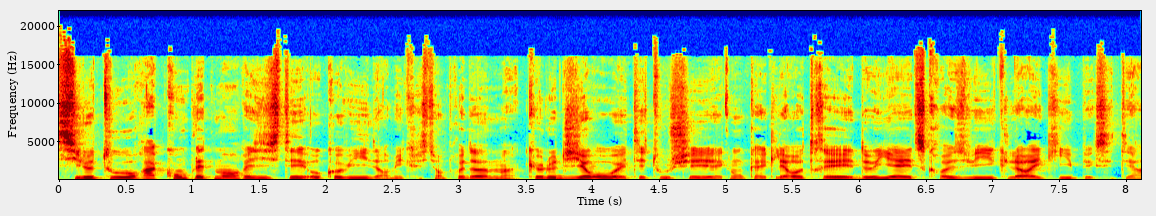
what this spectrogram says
Si le Tour a complètement résisté au Covid, hormis Christian Prudhomme, que le Giro a été touché avec, donc les retraits de Yates, Kreuzvik, leur équipe, etc.,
